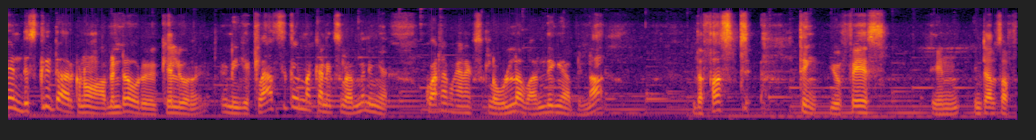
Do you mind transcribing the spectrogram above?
ஏன் டிஸ்கிரீட்டாக இருக்கணும் அப்படின்ற ஒரு கேள்வி வரும். நீங்கள் கிளாசிக்கல் மெக்கானிக்ஸ்லேருந்து நீங்கள் குவாட்டர் மெக்கானிக்ஸில் உள்ளே வந்தீங்க அப்படின்னா the first thing you face in in terms of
